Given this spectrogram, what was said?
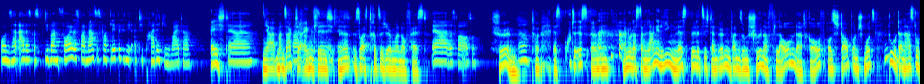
und es hat alles, es, die waren voll, es war nass, es war klebrig und die, die Party ging weiter. Echt? Ja, Ja, man sagt ja eigentlich, ne, sowas tritt sich irgendwann noch fest. ja, das war auch so. Schön. Toll. Das Gute ist, ähm, wenn du das dann lange liegen lässt, bildet sich dann irgendwann so ein schöner Flaum da drauf aus Staub und Schmutz. Du, dann hast du,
